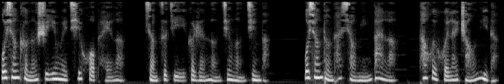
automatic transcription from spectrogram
我想可能是因为期货赔了，想自己一个人冷静冷静吧。我想等他想明白了，他会回来找你的。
